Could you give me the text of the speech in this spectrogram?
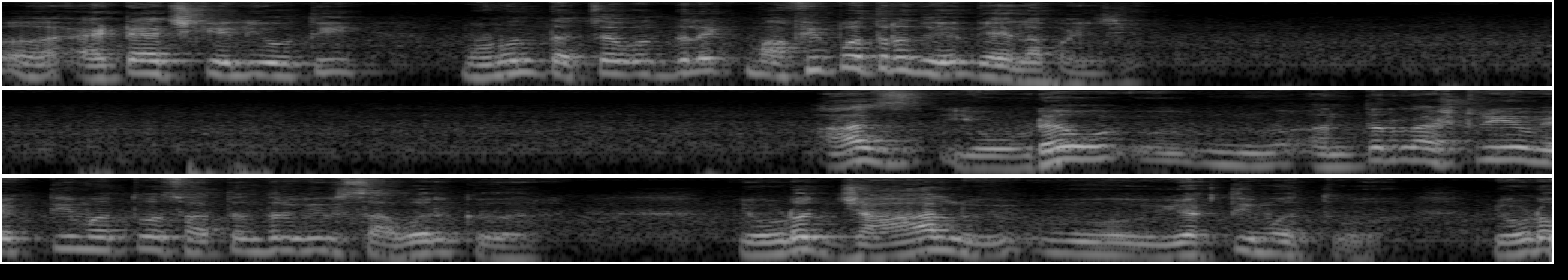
अटॅच केली होती. म्हणून त्याच्याबद्दल एक माफीपत्र दे द्यायला पाहिजे. आज एवढं आंतरराष्ट्रीय व्यक्तिमत्व स्वातंत्र्यवीर सावरकर एवढं जाल व्यक्तिमत्व एवढं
